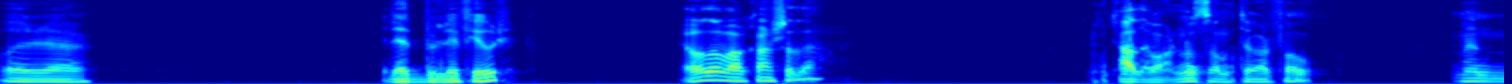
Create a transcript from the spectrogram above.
for eh, Red Bull i fjor? Ja, det var kanskje det. Ja, det var noe sånt i hvert fall. Men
